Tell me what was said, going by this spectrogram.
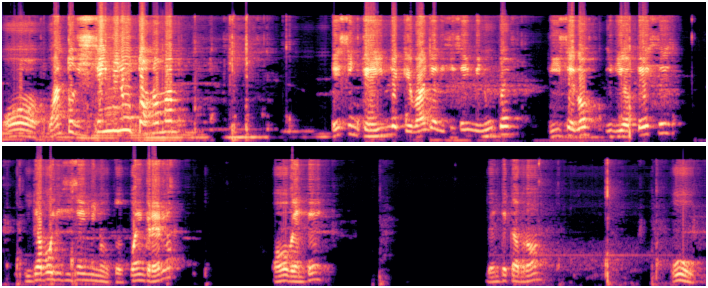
Oh, ¿cuánto? 16 minutos, no mames. Es increíble que vaya 16 minutos, hice dos idioteces y ya voy 16 minutos. ¿Pueden creerlo? Oh, vente. Vente, cabrón. Uh,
